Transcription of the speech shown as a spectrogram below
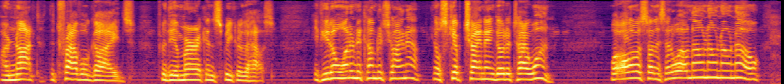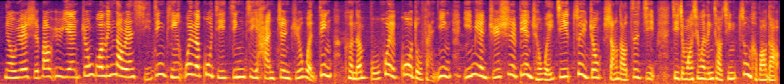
are not the travel guides for the American Speaker of the House. If you don't want him to come to China, he'll skip China and go to Taiwan. Well, all of a sudden they said, Well, no, no, no, no.《纽约时报》预言，中国领导人习近平为了顾及经济和政局稳定，可能不会过度反应，以免局势变成危机，最终伤到自己。记者王新文、林巧清综合报道。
